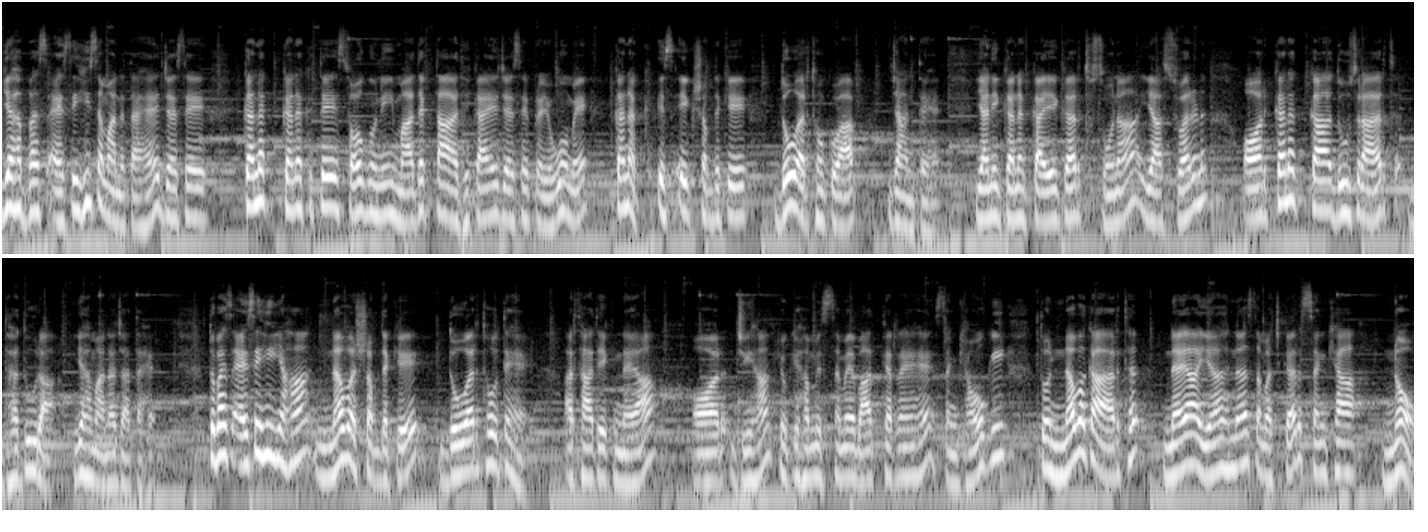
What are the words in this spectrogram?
यह बस ऐसी ही समानता है जैसे कनक कनकते सौगुनी मादकता अधिकाय जैसे प्रयोगों में कनक इस एक शब्द के दो अर्थों को आप जानते हैं। यानी कनक का एक अर्थ सोना या स्वर्ण और कनक का दूसरा अर्थ धतूरा, यह माना जाता है। तो बस ऐसे ही यहाँ नव शब्द के दो अर्थ होते हैं। अर्थात एक नया और, जी हाँ क्योंकि हम इस समय बात कर रहे हैं संख्याओं की तो नव का अर्थ नया यह न समझकर संख्या नौ,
